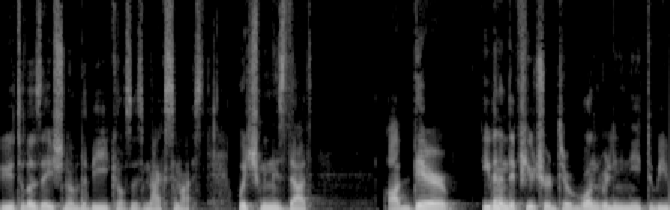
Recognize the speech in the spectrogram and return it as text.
utilization of the vehicles is maximized which means that uh, there even in the future there won't really need to be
